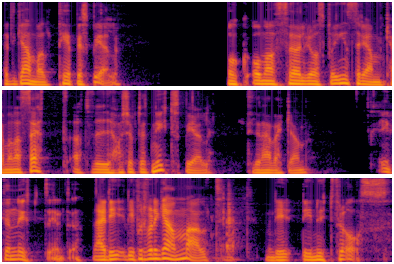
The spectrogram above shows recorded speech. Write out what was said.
ett gammalt TP-spel. Och om man följer oss på Instagram kan man ha sett att vi har köpt ett nytt spel till den här veckan. Inte nytt, inte. Nej, det, det är fortfarande gammalt, men det, det är nytt för oss.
